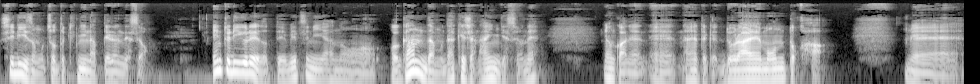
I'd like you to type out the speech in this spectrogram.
シリーズもちょっと気になってるんですよ。エントリーグレードって別にあの、ガンダムだけじゃないんですよね。なんかね、えー何やったっけ、ドラえもんとか、えー、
